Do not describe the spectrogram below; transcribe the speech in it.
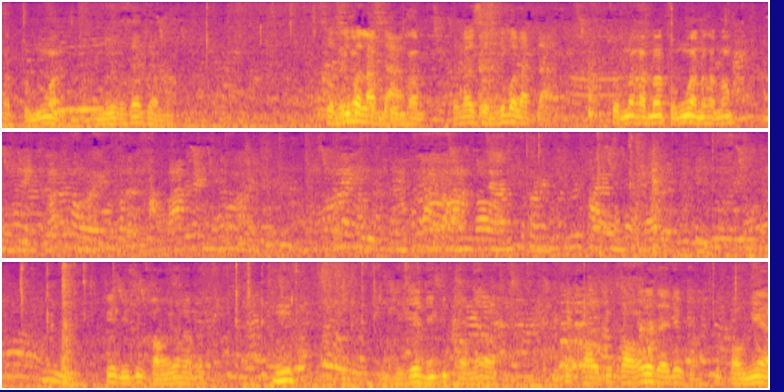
ครับสมง่วงเนื้อก็แซ่บแซ่บส่วนที่บรับด่าครับส่วนว่าส่วนที่บรับด่าสมนะครับเน้องสมง่วงนะครับเน้อง เพื่อดีทุกเขานะครับอืมเพื่อดีทุกเขาเนี่ยเอาทุกเขาทุกเขาก็จะใส่ทุกเขาทุกเขาเนี่ย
